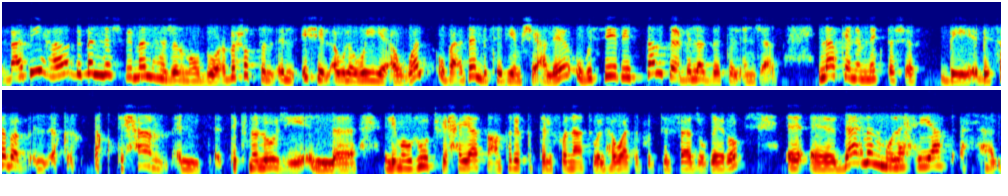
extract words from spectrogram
بعديها ببلش بمنهج الموضوع بحط الإشي الأولوية أول وبعدين بصير يمشي عليه وبصير يستمتع بلذة الإنجاز. لكن بنكتشف بسبب اقتحام التكنولوجي اللي موجود في حياتنا عن طريق التليفونات والهواتف والتلفاز وغيره آه، آه، دائما الملهيات أسهل.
